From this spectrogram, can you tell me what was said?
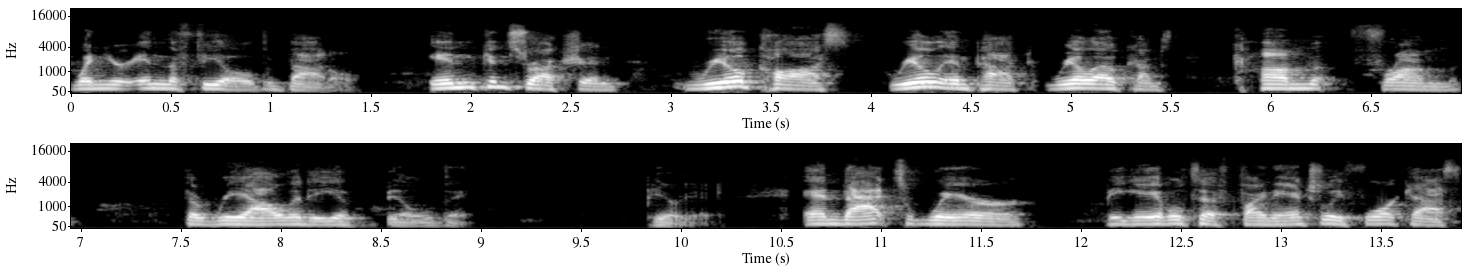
when you're in the field of battle. In construction, real costs, real impact, real outcomes come from the reality of building, period. And that's where being able to financially forecast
